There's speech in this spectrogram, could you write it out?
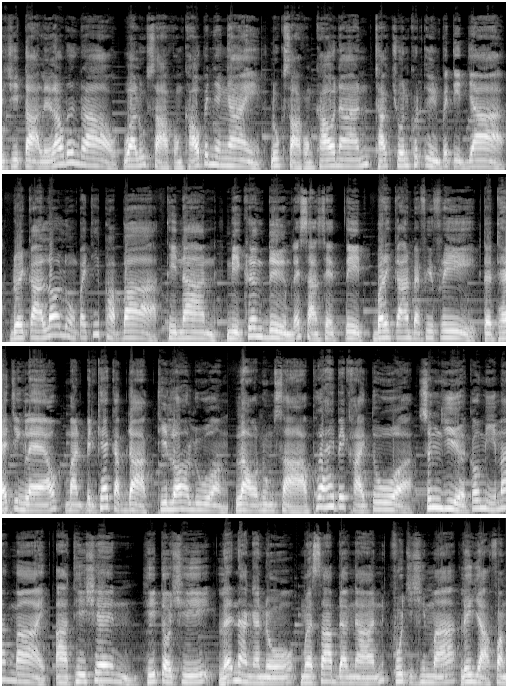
ริชิตะเลยเล่าเรื่องราว ว่าลูกสาวของเขาเป็นยังไง ลูกสาวของเขานั้นชักชวนคนอื่นไปติดยา โดยการล่อลวงไปที่ผับบาร์ที่นั่นมีเครื่องดื่มและสารเสพติด บริการแบบฟรีๆแต่แท้จริงแล้ว มันเป็นแค่กับดักที่ล่อลวง เหล่าหนุ่มสาวเพื่อให้ไปขายตัว ซึ่งเหยื่อก็มีมากมาย อาทิเช่น ฮิโตชิ และนางาโนะ เมื่อทราบดังนั้น ฟูจิชิมะเลยอยากฟัง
